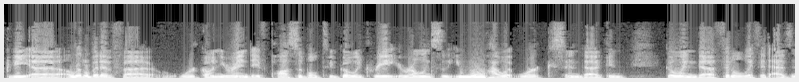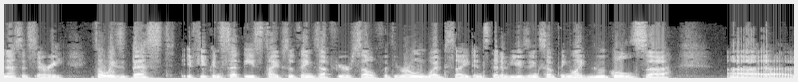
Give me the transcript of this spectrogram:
be, uh, a little bit of uh, work on your end, if possible, to go and create your own, so that you know how it works and uh, can go and fiddle with it as necessary. It's always best if you can set these types of things up for yourself with your own website instead of using something like Google's uh,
